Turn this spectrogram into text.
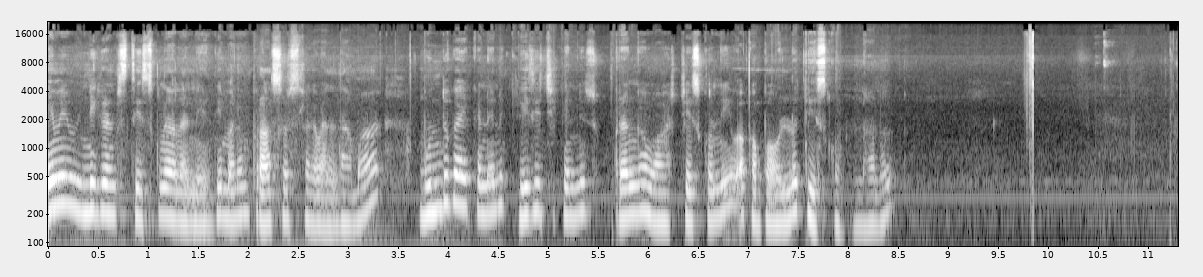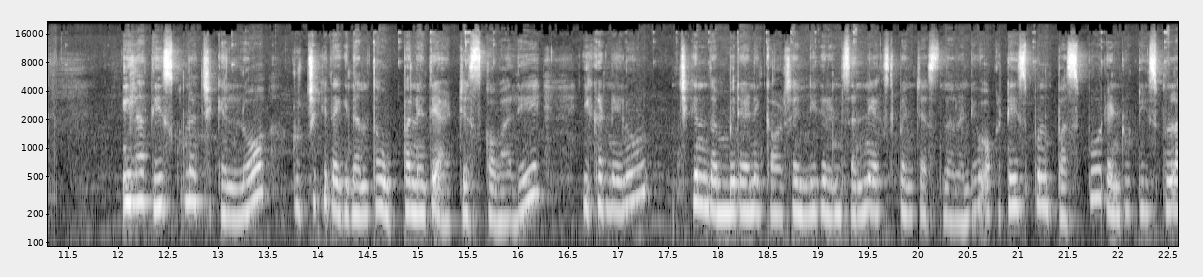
ఏమేమి ఇంగ్రీడియంట్స్ తీసుకున్నాను అనేది మనం ప్రాసెస్లోకి వెళ్దామా? ముందుగా ఇక్కడ నేను కేజీ చికెన్ని శుభ్రంగా వాష్ చేసుకొని ఒక బౌల్లో తీసుకుంటున్నాను. ఇలా తీసుకున్న చికెన్లో రుచికి తగినంత ఉప్పు అనేది యాడ్ చేసుకోవాలి. ఇక్కడ నేను చికెన్ దమ్ బిర్యానీకి కావాల్సిన ఇంగ్రీడియంట్స్ అన్నీ ఎక్స్ప్లెయిన్ చేస్తున్నానండి. ఒక టీ స్పూన్ పసుపు రెండు టీ స్పూన్ల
